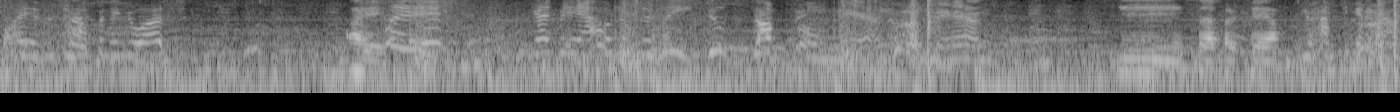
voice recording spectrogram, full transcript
Why is this happening to us? Please, get me out of this. Lee, do something. Oh man, oh man. Hmm, ça va pas le faire. You have to get him out.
